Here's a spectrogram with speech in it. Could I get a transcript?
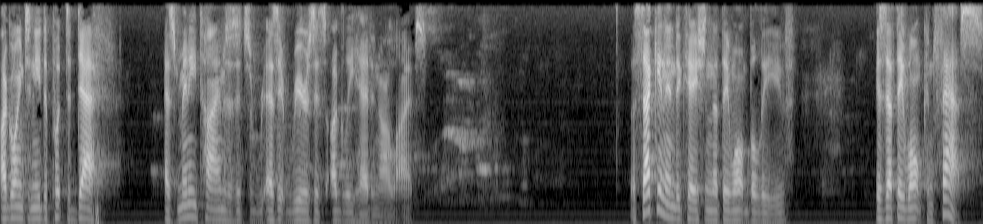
are going to need to put to death as many times as, as it rears its ugly head in our lives. The second indication that they won't believe is that they won't confess.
